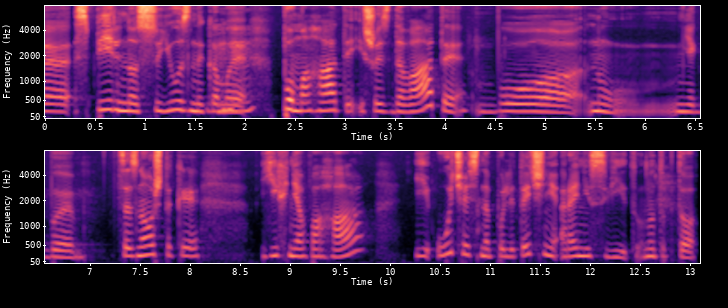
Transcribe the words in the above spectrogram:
е, спільно з союзниками mm-hmm. помагати і щось давати, бо ну, якби це знову ж таки їхня вага і участь на політичній арені світу. Ну тобто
